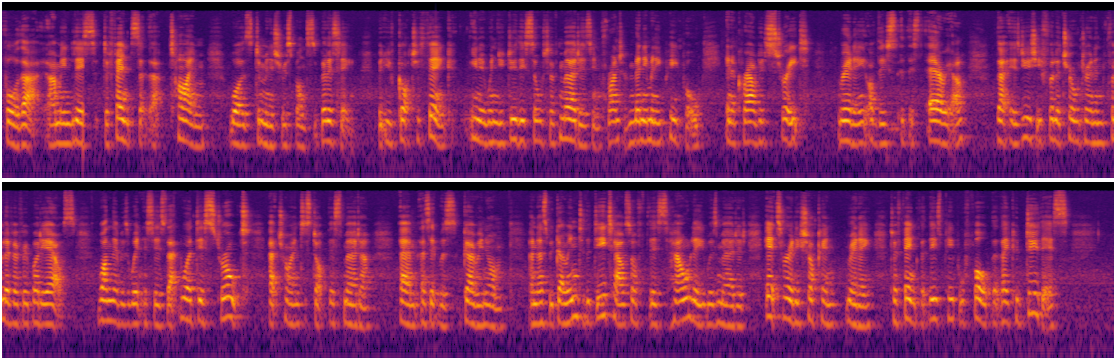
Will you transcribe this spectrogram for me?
for that. I mean, Liz's defence at that time was diminished responsibility. But you've got to think, you know, when you do these sort of murders in front of many, many people in a crowded street, really of this this area that is usually full of children and full of everybody else. One, there was witnesses that were distraught at trying to stop this murder um, as it was going on. And as we go into the details of this, how Lee was murdered, it's really shocking, really, to think that these people thought that they could do this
